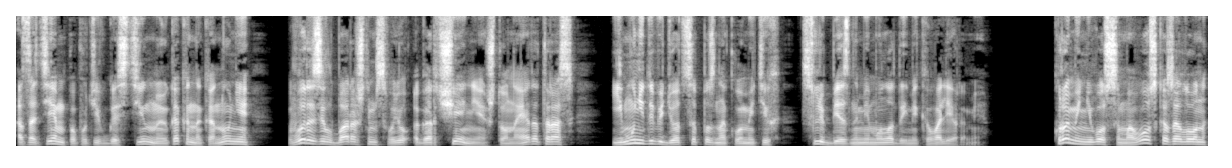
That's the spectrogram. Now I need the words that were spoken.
а затем, по пути в гостиную, как и накануне, выразил барышням свое огорчение, что на этот раз ему не доведется познакомить их с любезными молодыми кавалерами. Кроме него самого, сказал он,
